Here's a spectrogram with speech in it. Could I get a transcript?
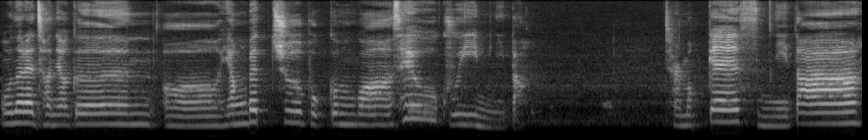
오늘의 저녁은 어, 양배추 볶음과 새우 구이입니다. 잘 먹겠습니다.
